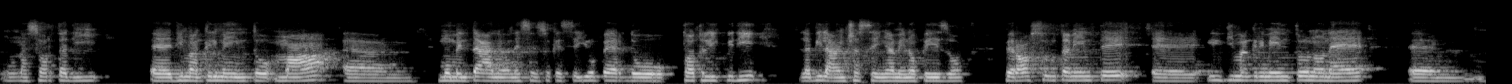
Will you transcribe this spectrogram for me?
una sorta di eh, dimagrimento ma eh, momentaneo nel senso che se io perdo tot liquidi la bilancia segna meno peso, però assolutamente eh, il dimagrimento non è, ehm,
